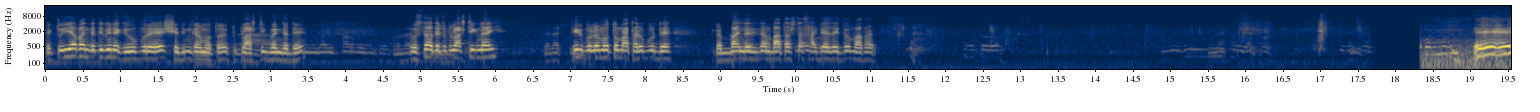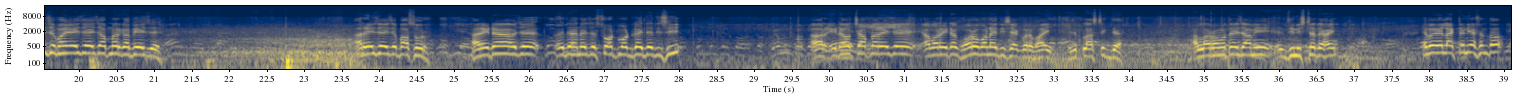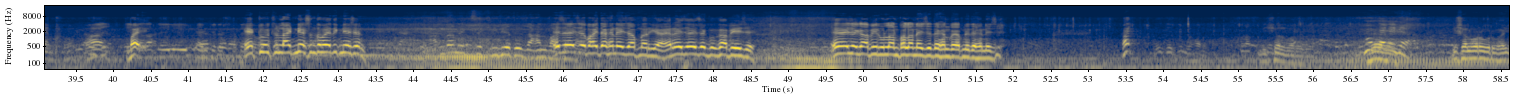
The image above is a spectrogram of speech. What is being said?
একটু ইয়া বান্ধা দিবি নাকি উপরে? সেদিনকার মতো একটু প্লাস্টিক বান্ধা দে। উস্তাদ একটু প্লাস্টিক নাই? তিরপলের মতো মাথার উপর দে। বান্ধা দিতাম, বাতাসটা সাইড হয়ে যাইতো মাথা। এ- এই যে ভাই, এই যে এই যে আপনার গাবি, এই যে। আর এই যে এই যে বাসুর। আর এটা ওই যে, এই দেখেন, এই যে শর্ট মট গাইতে দিছি। আর এটা হচ্ছে আপনার এই যে, আবার এটা ঘরও বানাই দিছে একবারে, ভাই। এই যে প্লাস্টিক দেয়া। আল্লাহর রহমতে এই যে আমি জিনিসটা দেখাই। এবার এই লাইটটা নিয়ে আসেন তো। ভাই, একটু একটু লাইট নিয়ে আসেন তো ভাই, এদিক নিয়ে আসেন। এই যে এই যে ভাই, দেখেন, এই যে আপনার ইয়া। এই যে এই যে গাবি এই যে। এই যে গাবির উলান ফালান এই যে দেখেন ভাই, আপনি দেখেন, এই যে। বিশাল বড় বিশাল বড় ভাই।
